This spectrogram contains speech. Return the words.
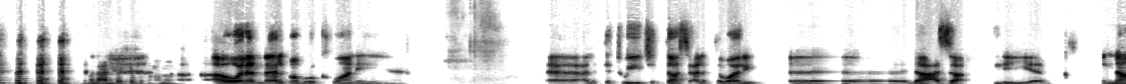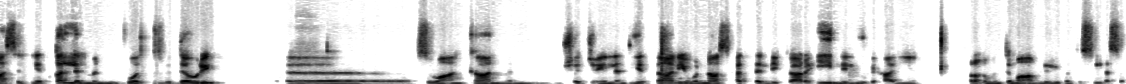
من عندك يا أبو طحنون اولا ألف مبروك إخواني آه، على التتويج التاسع على التوالي آه، لا عزاء للناس اللي تقلل من الفوز بالدوري آه، سواء كان من مشجعين الأندية الثانية والناس حتى اللي كارهين لليوبي حاليا رغم انتمائهم لليوفنتوس للأسف.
